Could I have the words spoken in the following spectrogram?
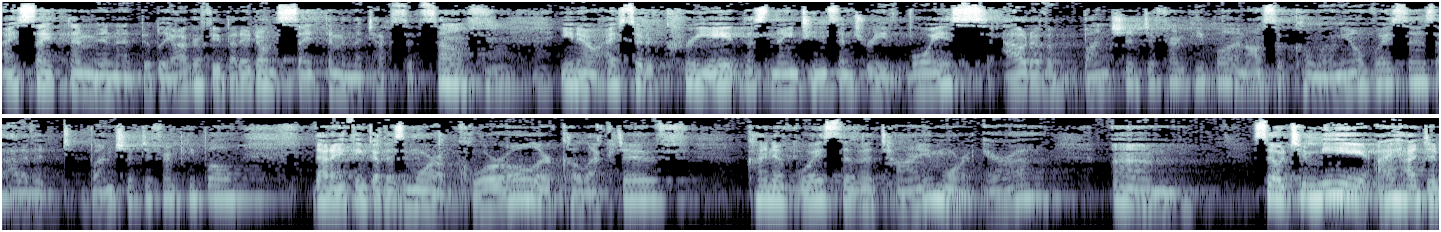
I cite them in a bibliography, but I don't cite them in the text itself. Mm-hmm. You know, I sort of create this 19th century voice out of a bunch of different people, and also colonial voices out of a bunch of different people that I think of as more a choral or collective kind of voice of a time or era. Um, so to me, I had to.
